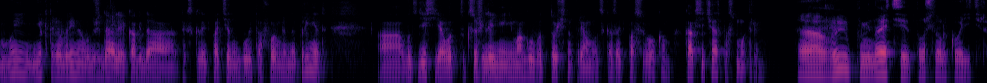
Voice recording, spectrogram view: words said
мы некоторое время вот ждали, когда, так сказать, патент будет оформлен и принят. А вот здесь я вот, к сожалению, не могу вот точно прямо вот сказать по срокам. Как сейчас, посмотрим. А вы упоминаете научного руководителя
